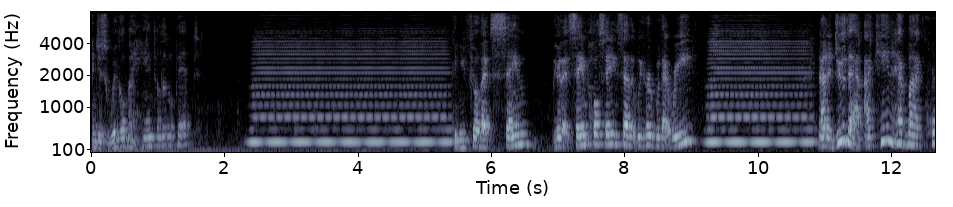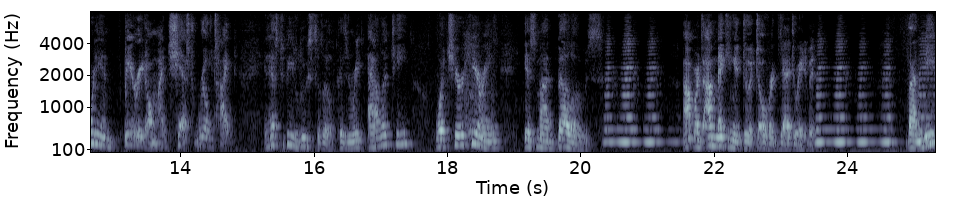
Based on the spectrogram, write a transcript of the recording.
and just wiggle my hand a little bit, Mm-hmm. can you feel that same, hear that same pulsating sound that we heard with that reed? Mm-hmm. Now to do that, I can't have my accordion buried on my chest real tight. It has to be loose a little, because in reality, what you're hearing is my bellows. Mm-hmm. I'm, I'm making it do it to over-exaggerate a bit. By me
